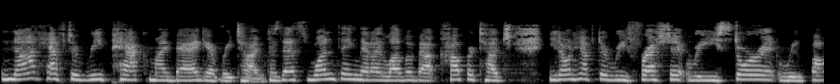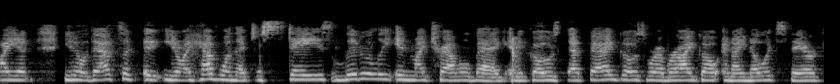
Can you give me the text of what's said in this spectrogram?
not have to repack my bag every time because that's one thing that I love about Copper Touch. You don't have to refresh it, restore it, rebuy it. You know, that's a, a, you know, I have one that just stays literally in my travel bag and it goes, that bag goes wherever I go and I know it's there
